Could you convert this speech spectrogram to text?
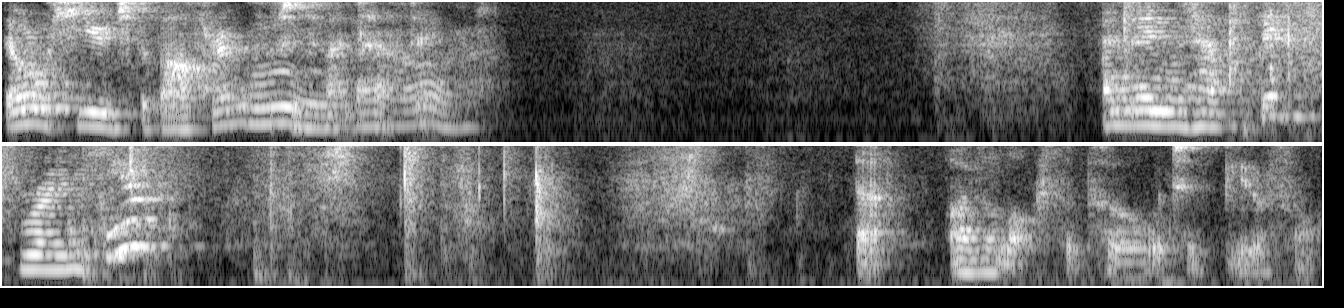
They're all huge, the bathrooms, which is Mm, fantastic. And then we have this room here that overlooks the pool, which is beautiful.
